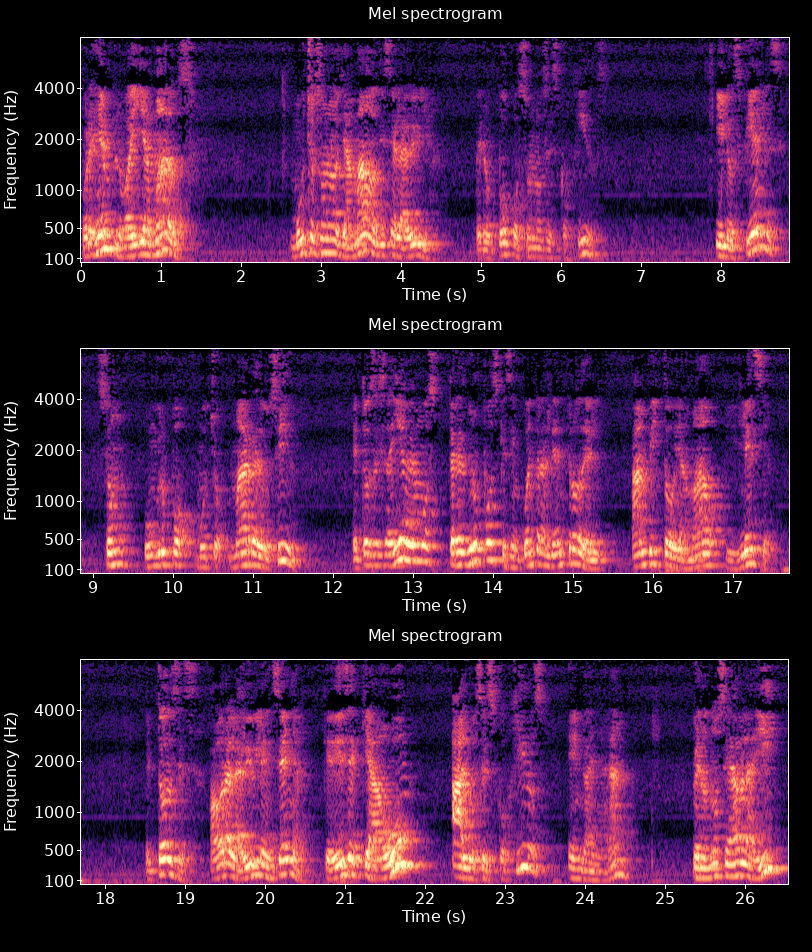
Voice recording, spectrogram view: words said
Por ejemplo, hay llamados. Muchos son los llamados, dice la Biblia, pero pocos son los escogidos. Y los fieles son un grupo mucho más reducido. Entonces ahí vemos tres grupos que se encuentran dentro del ámbito llamado iglesia. Entonces, ahora la Biblia enseña que dice que aún a los escogidos engañarán. Pero no se habla ahí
